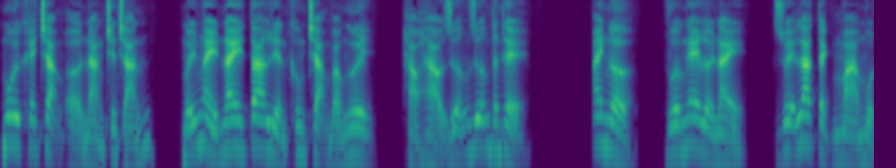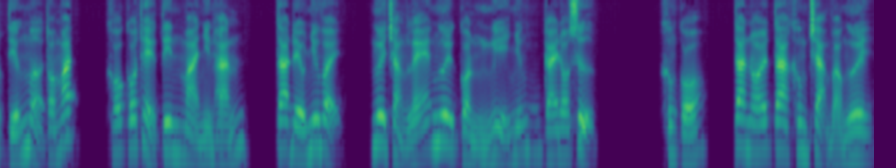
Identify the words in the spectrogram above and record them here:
môi khe chạm ở nàng trên trán, mấy ngày nay ta liền không chạm vào ngươi, hảo hảo dưỡng dưỡng thân thể. Ai ngờ, vừa nghe lời này, Duệ la tạch mà một tiếng mở to mắt, khó có thể tin mà nhìn hắn, ta đều như vậy, ngươi chẳng lẽ ngươi còn nghĩ những cái đó sự. Không có, ta nói ta không chạm vào ngươi.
